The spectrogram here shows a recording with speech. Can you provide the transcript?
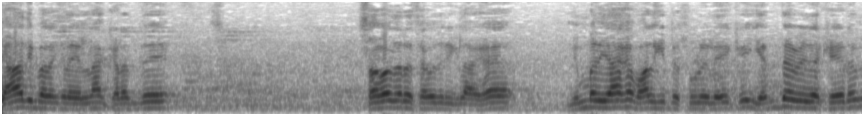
ஜாதி மதங்களை எல்லாம் கடந்து சகோதர சகோதரிகளாக நிம்மதியாக வாழ்கின்ற சூழ்நிலைக்கு எந்தவித கேடும்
